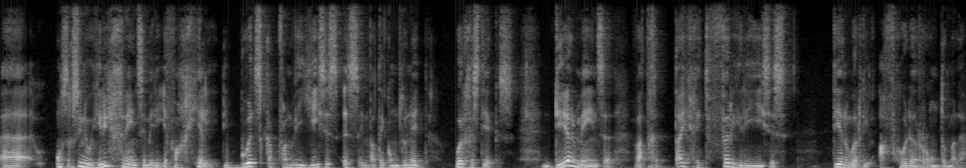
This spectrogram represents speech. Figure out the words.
Uh ons het gesien hoe hierdie grense met die evangelie, die boodskap van wie Jesus is en wat hy kom doen het, oorgesteek is deur mense wat getuig het vir hierdie Jesus teenoor die afgode rondom hulle.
